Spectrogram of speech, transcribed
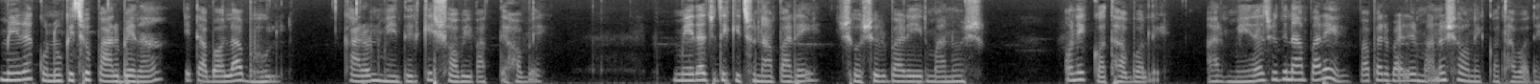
মেয়েরা কোনো কিছু পারবে না, এটা বলা ভুল, কারণ মেয়েদেরকে সবই পারতে হবে। মেয়েরা যদি কিছু না পারে শ্বশুর বাড়ির মানুষ অনেক কথা বলে, আর মেয়েরা যদি না পারে, বাপের বাড়ির মানুষও অনেক কথা বলে,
